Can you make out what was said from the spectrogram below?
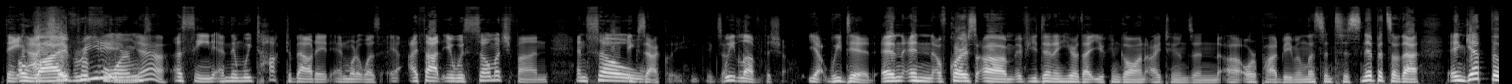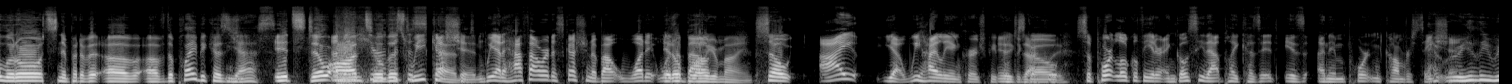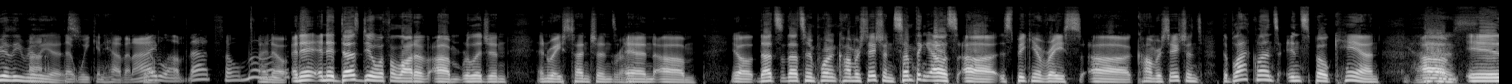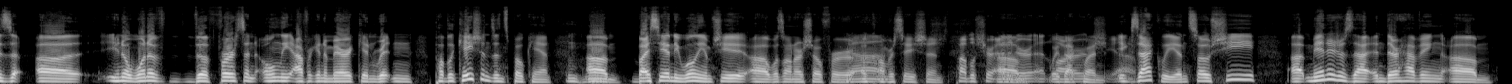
They A actually live reading, performed yeah. a scene, and then we talked about it and what it was. I thought it was so much fun, and so exactly. Exactly. we loved the show. Yeah, we did, and and of course, um, if you didn't hear that, you can go on iTunes and uh, or Podbean and listen to snippets of that and get the little snippet of it of, of the play because Yes. it's still And on till this weekend. We had a half hour discussion about what it was It'll about. blow your mind. So I, yeah, we highly encourage people to go support local theater and go see that play because it is an important conversation. It conversation. really, really, really uh, is. that we can have, and I love that so much. I know, and it and it does deal with a lot of um, religion and race tensions, Right. and um, you know that's that's an important conversation. Something else, uh, speaking of race uh, conversations, the Black Lens in Spokane um, is uh, you know one of the first and only African American written publications in Spokane um, by Sandy Williams. She uh, was on our show for Mm-hmm. Yeah. a conversation Publisher, um, editor at way large. back when. yeah. Exactly. And so she uh, manages that, and they're having um,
